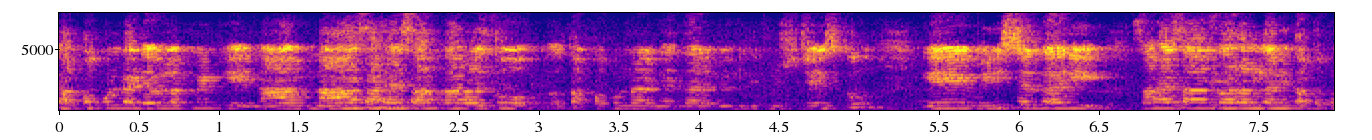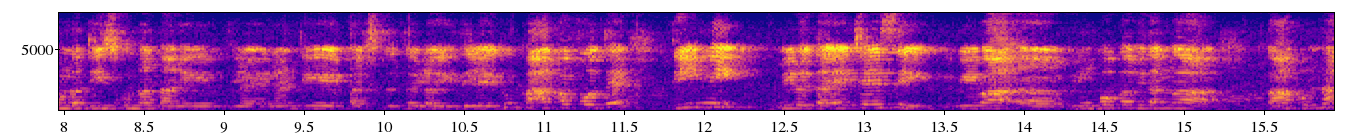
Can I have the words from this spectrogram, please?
తప్పకుండా డెవలప్మెంట్ నా నా సహాయ సహకారాలతో తప్పకుండా నిర్ధార అభివృద్ధి కృషి చేస్తూ ఏ మినిస్టర్ గారి సహాయ సహకారాలు కానీ తప్పకుండా తీసుకున్నా దాని ఎలాంటి పరిస్థితుల్లో ఇది లేదు. కాకపోతే దీన్ని మీరు దయచేసి వివా ఇంకొక విధంగా కాకుండా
